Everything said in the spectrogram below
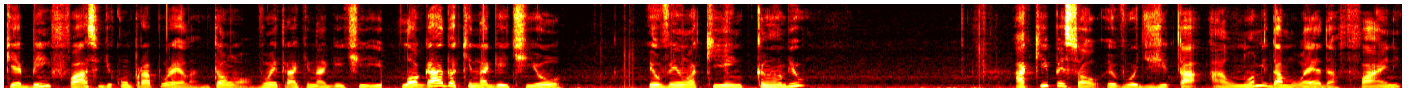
que é bem fácil de comprar por ela. Então, ó, vou entrar aqui na Gate.io. Logado aqui na Gate.io, eu venho aqui em câmbio, Aqui, pessoal, eu vou digitar o nome da moeda, Fine.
